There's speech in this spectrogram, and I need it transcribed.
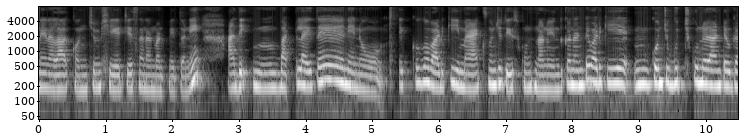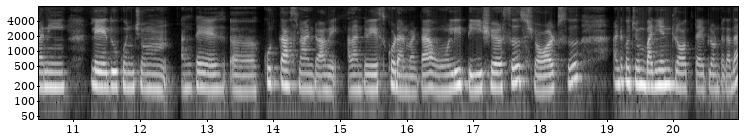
నేను అలా కొంచెం షేర్ చేశాను అనమాట మీతోని. అది బట్టలు అయితే నేను ఎక్కువగా వాడికి మ్యాక్స్ నుంచి తీసుకుంటున్నాను. ఎందుకనంటే వాడికి కొంచెం గుచ్చుకునే లాంటివి కానీ లేదు కొంచెం అంటే కుర్తాస్ లాంటివి అవి అలాంటివి వేసుకోడు అనమాట ఓన్లీ టీ షర్ట్స్ షార్ట్స్ అంటే కొంచెం బనియన్ క్లాత్ టైప్లో ఉంటుంది కదా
